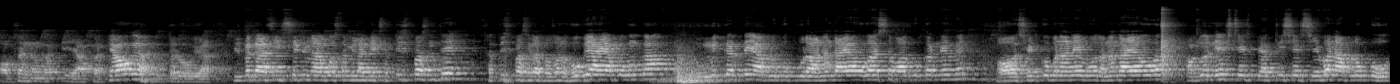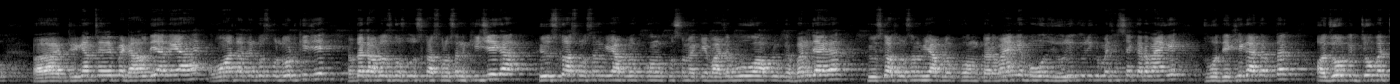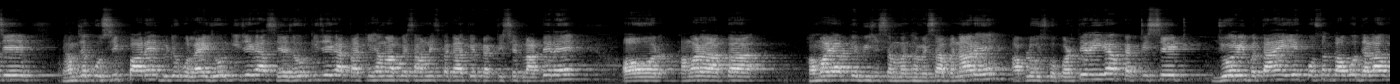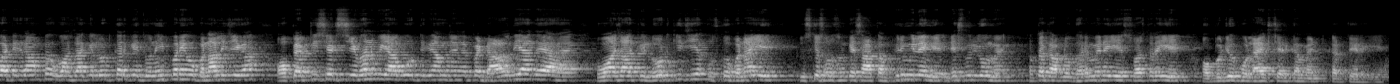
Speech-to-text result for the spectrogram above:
ऑप्शन नंबर ए आपका क्या हो गया? उत्तर हो गया। इस प्रकार से इस सेट में आपको सब मिला के 36 प्रश्न थे। 36 प्रश्न का क्वेश्चन हो गया है आप लोगों का। तो उम्मीद करते हैं आप लोगों को पूरा आनंद आया होगा इस सवाल को करने में। और सेट को बनाने में बहुत आनंद आया होगा। हम लोग next stage practice set seven आप लोग को टेलीग्राम चैनल पे डाल दिया गया है। वहाँ जाकर उसको लोड कीजिए। तब तक आप लोग उसको उसका सोल्यूशन कीजिएगा। फिर उसका सोल्यूशन भी आप लोग को हम कुछ समय के बाद जब वो आप लोग का बन जाएगा, फिर उसका सोल्यूशन भी आप लोग को हम करवाएँगे। बहुत यूनिक यूनिक मैसेज से करवाएँगे तो वो देखिएगा तब तक। और जो जो बच्चे हमसे कुछ सीख पा रहे हैं वीडियो को लाइक ज़रूर कीजिएगा शेयर ज़रूर कीजिएगा, ताकि हम आपके सामने इस प्रकार के प्रैक्टिस सेट लाते रहें। और हमारा आपका हमारे आपके बीच संबंध हमेशा बना रहे। आप लोग इसको पढ़ते रहिएगा प्रैक्टिस सेट जो अभी बताएँ ये क्वेश्चन तो आपको डला हुआ टेलीग्राम पे, वहाँ जाके लोड करके जो नहीं पढ़े, वो बना लीजिएगा। और प्रैक्टिस सेट सेवन भी आपको टेलीग्राम चैनल पे डाल दिया गया है, वहाँ जाके लोड कीजिए, उसको बनाइए उसके सोल्यूशन के साथ हम फिर मिलेंगे नेक्स्ट वीडियो में। तब तक आप लोग घर में रहिए, स्वस्थ रहिए, और वीडियो को लाइक शेयर कमेंट करते रहिए।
